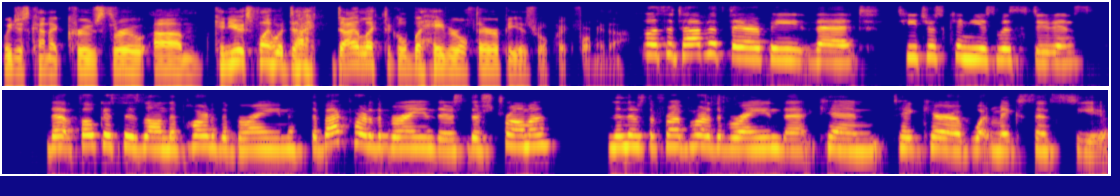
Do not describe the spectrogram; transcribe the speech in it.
we just kind of cruised through. Um, can you explain what di- dialectical behavioral therapy is, real quick, for me, though? So it's a type of therapy that teachers can use with students that focuses on the part of the brain, the back part of the brain. There's there's trauma, and then there's the front part of the brain that can take care of what makes sense to you.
